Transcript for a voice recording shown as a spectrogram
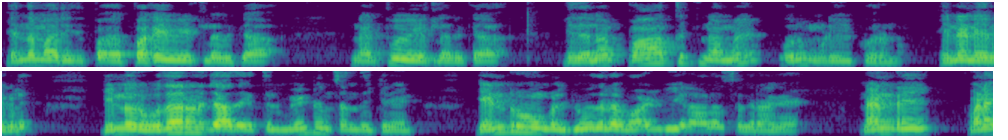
எந்த மாதிரி ப பகை வீட்டில் இருக்கா? நட்பு வீட்டில் இருக்கா? இதெல்லாம் பார்த்துட்டு நாம ஒரு முடிவுக்கு வரணும். என்ன நேர்களே? இன்னொரு உதாரண ஜாதகத்தில் மீண்டும் சந்திக்கிறேன். என்றும் உங்கள் ஜோதிட வாழ்வியல் ஆலோசகராக. நன்றி. வணக்கம்.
